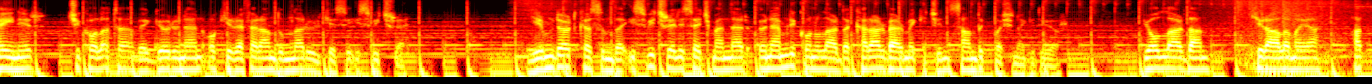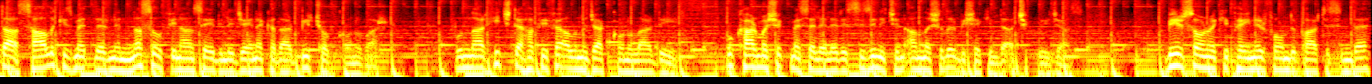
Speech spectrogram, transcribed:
peynir, çikolata ve görünen o ki referandumlar ülkesi İsviçre. 24 Kasım'da İsviçreli seçmenler önemli konularda karar vermek için sandık başına gidiyor. Yollardan, kiralamaya, hatta sağlık hizmetlerinin nasıl finanse edileceğine kadar birçok konu var. Bunlar hiç de hafife alınacak konular değil. Bu karmaşık meseleleri sizin için anlaşılır bir şekilde açıklayacağız. Bir sonraki Peynir Fondü Partisi'nde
